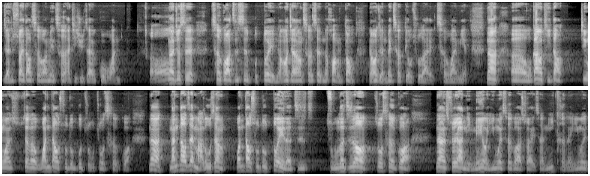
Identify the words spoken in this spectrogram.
人摔到车外面，车还继续在过弯，哦，那就是侧挂姿势不对，然后加上车身的晃动，然后人被车丢出来车外面。那呃，我刚刚有提到进弯这个弯道速度不足做侧挂，那难道在马路上弯道速度对了之足了之后做侧挂？那虽然你没有因为侧挂摔车，你可能因为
